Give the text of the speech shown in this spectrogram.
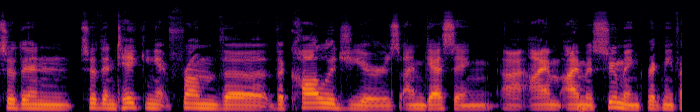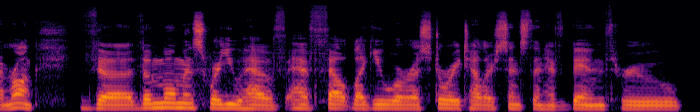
So then, so then, taking it from the the college years, I'm guessing, uh, I'm I'm assuming. Correct me if I'm wrong. The the moments where you have have felt like you were a storyteller since then have been through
